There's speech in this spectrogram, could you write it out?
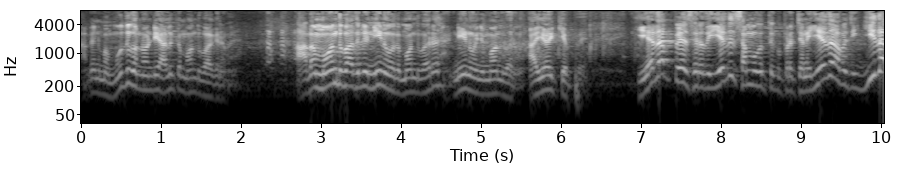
அவன் நம்ம முதுக நோண்டி அழுக்க மோந்து பார்க்குறவன். அவன் மோந்து பார்த்துட்டு நீனு ஒரு மோந்து பாரு நீனு கொஞ்சம் மோந்து பாரு. அயோக்கியப்பு எதை பேசுறது எது சமூகத்துக்கு பிரச்சனை எது அவசியம் இதை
